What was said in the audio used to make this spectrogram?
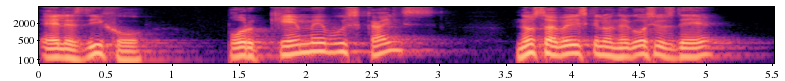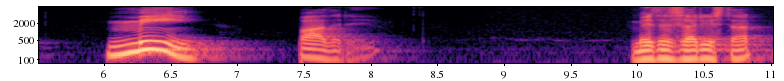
él les dijo, ¿por qué me buscáis? ¿No sabéis que los negocios de mi Padre me es necesario estar?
